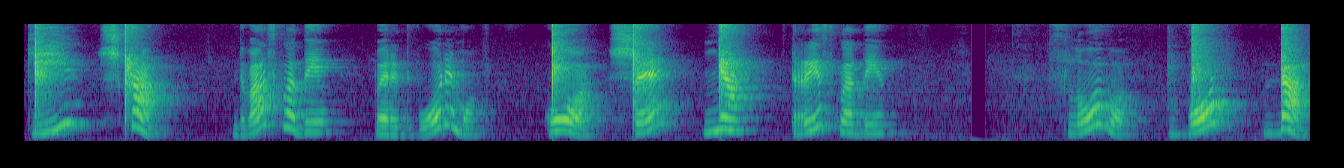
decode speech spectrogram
Кішка. Два склади перетворимо кошеня. Три склади. Слово вода.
